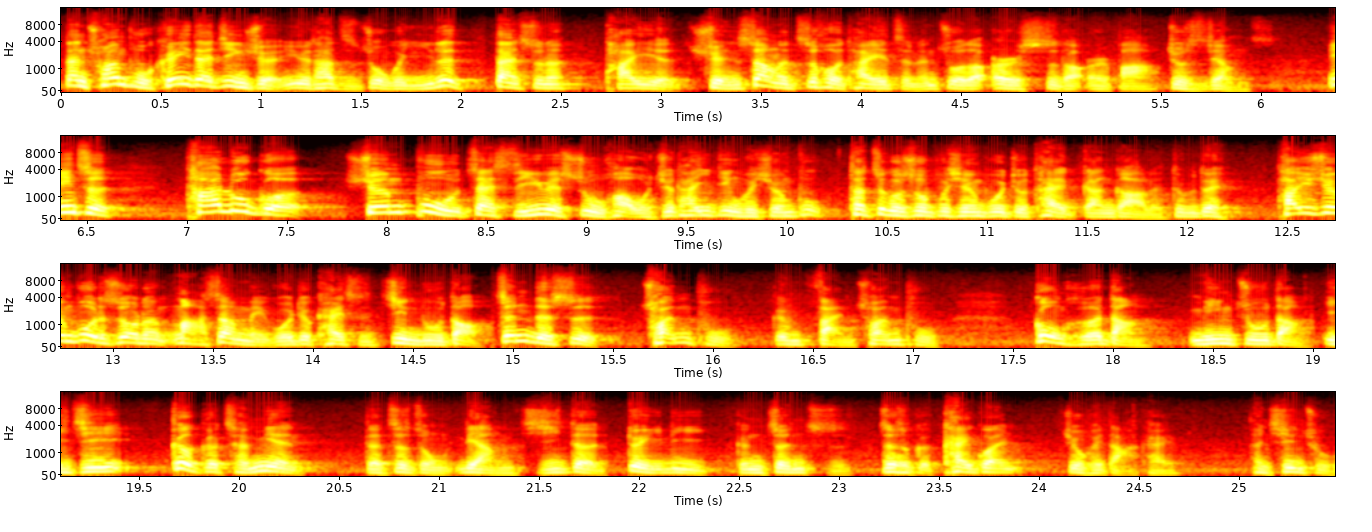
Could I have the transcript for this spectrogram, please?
但川普可以再竞选，因为他只做过一任。但是呢，他也选上了之后，他也只能做到二四到二八，就是这样子。因此，他如果宣布在十一月十五号，我觉得他一定会宣布。他这个时候不宣布就太尴尬了，对不对？他一宣布的时候呢，马上美国就开始进入到真的是川普跟反川普、共和党、民主党以及各个层面。的这种两极的对立跟争执，这个开关就会打开，很清楚。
